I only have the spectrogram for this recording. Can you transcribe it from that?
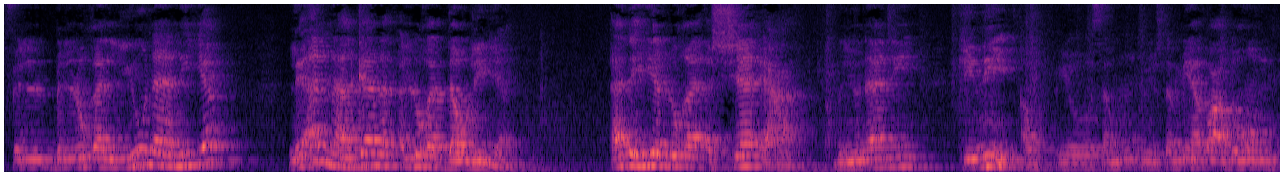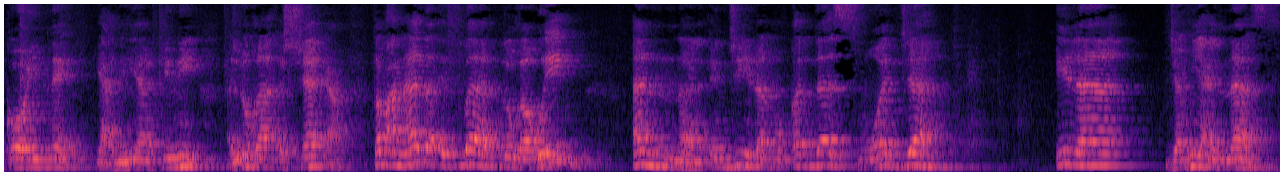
في باللغة اليونانية لأنها كانت اللغة الدولية. هذه هي اللغة الشائعة باليوناني كيني أو يسميها بعضهم كويني يعني هي كيني اللغة الشائعة. طبعا هذا إثبات لغوي أن الإنجيل المقدس موجه إلى جميع الناس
